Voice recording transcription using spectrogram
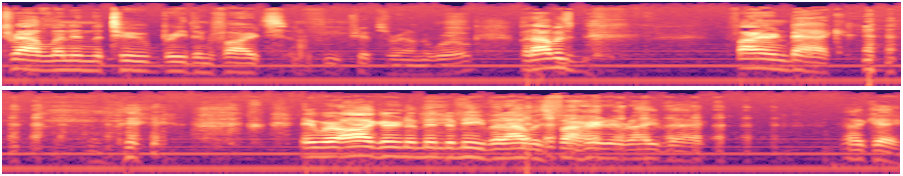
traveling in the tube, breathing farts. A few trips around the world. But I was firing back. they were augering them into me, but I was firing it right back. Okay,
